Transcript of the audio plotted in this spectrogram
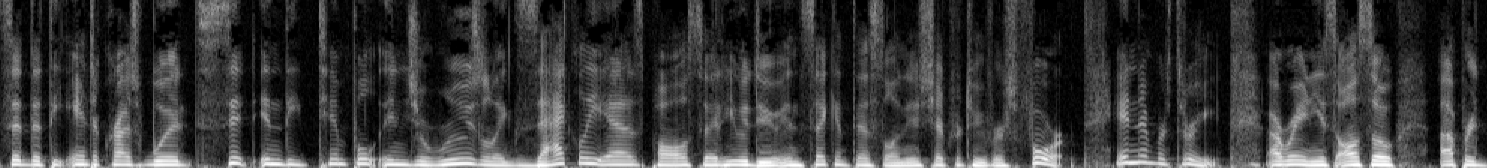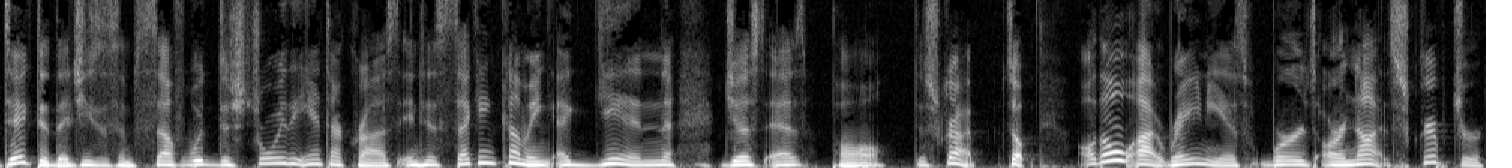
said that the Antichrist would sit in the temple in Jerusalem exactly as Paul said he would do in 2 Thessalonians chapter 2, verse 4. And number three, Irenaeus also uh, predicted that Jesus himself would destroy the Antichrist in his second coming again, just as Paul described. So Although Irenaeus' words are not scripture,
